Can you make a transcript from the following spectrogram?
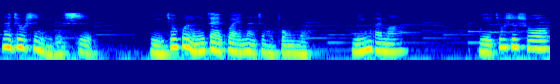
那就是你的事，你就不能再怪那阵风了，明白吗？也就是说，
